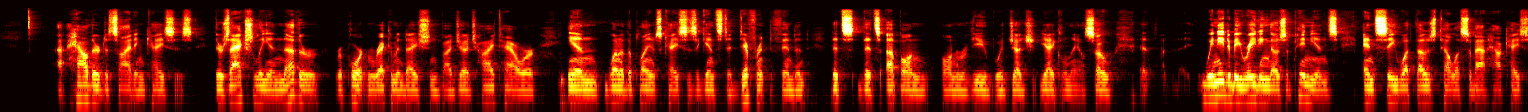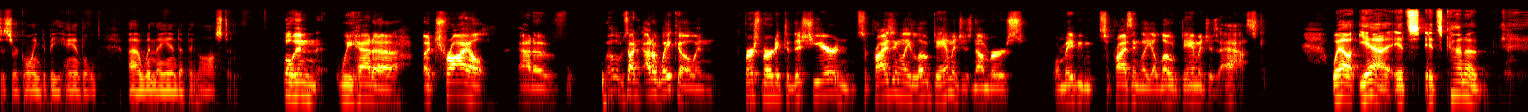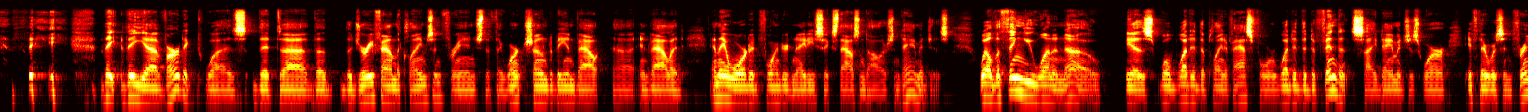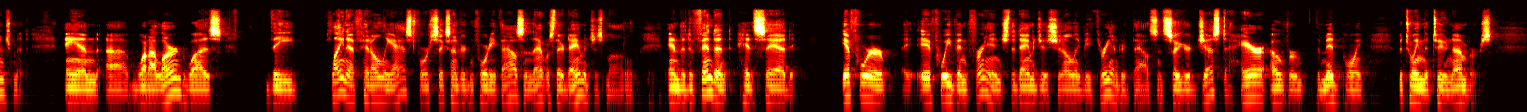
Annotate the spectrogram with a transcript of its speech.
how they're deciding cases. There's actually another report and recommendation by Judge Hightower in one of the plaintiff's cases against a different defendant that's that's up on on review with Judge Yeakel now. So uh, we need to be reading those opinions and see what those tell us about how cases are going to be handled uh, when they end up in Austin. Well, then we had a a trial out of well, it was out of Waco and first verdict of this year and surprisingly low damages numbers or maybe surprisingly a low damages ask. Well yeah it's it's kind of the the uh, verdict was that uh, the the jury found the claims infringed that they weren't shown to be inval- uh, invalid and they awarded $486,000 in damages. Well the thing you want to know is well what did the plaintiff ask for? What did the defendant say damages were if there was infringement and uh, what I learned was the plaintiff had only asked for 640,000. That was their damages model. And the defendant had said, if we're if we've infringed, the damages should only be 300,000. So you're just a hair over the midpoint between the two numbers.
